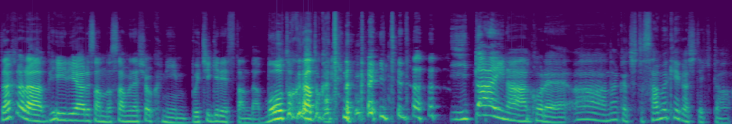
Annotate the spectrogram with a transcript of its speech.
だから PDR さんのサムネ職人ブチギレてたんだ。冒涜だとかってなんか言ってた。痛いな、これ。ああ、なんかちょっと寒気がしてきた。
